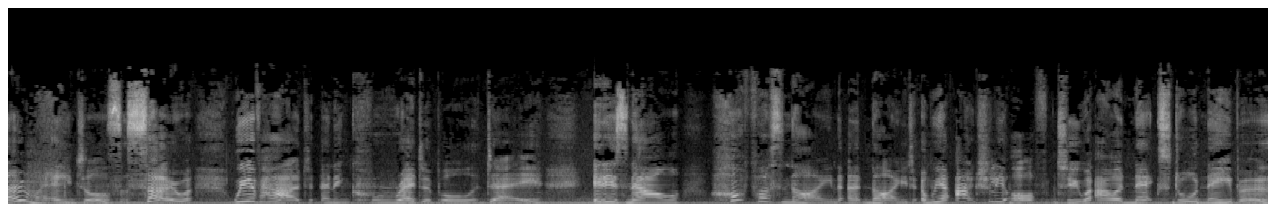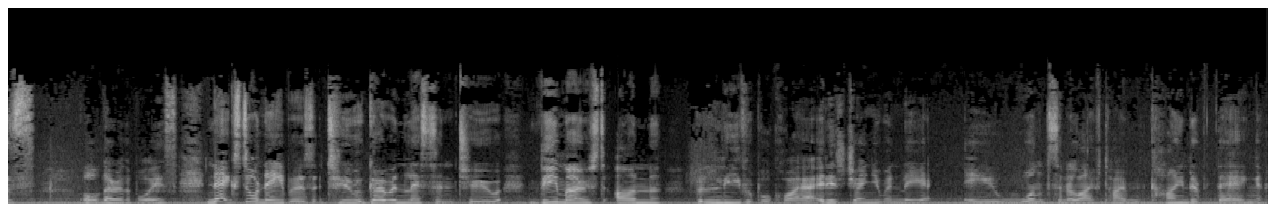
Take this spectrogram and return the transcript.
Hello, my angels. So, we have had an incredible day. It is now half past nine at night, and we are actually off to our next door neighbours. Oh, there are the boys. Next door neighbours to go and listen to the most unbelievable choir. It is genuinely a once in a lifetime kind of thing.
